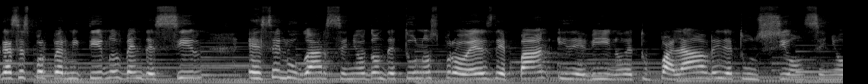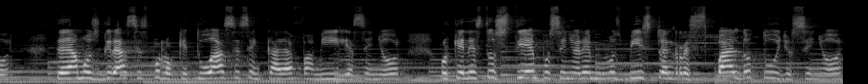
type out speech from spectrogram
Gracias por permitirnos bendecir ese lugar, Señor, donde tú nos provees de pan y de vino, de tu palabra y de tu unción, Señor. Te damos gracias por lo que tú haces en cada familia, Señor, porque en estos tiempos, Señor, hemos visto el respaldo tuyo, Señor.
